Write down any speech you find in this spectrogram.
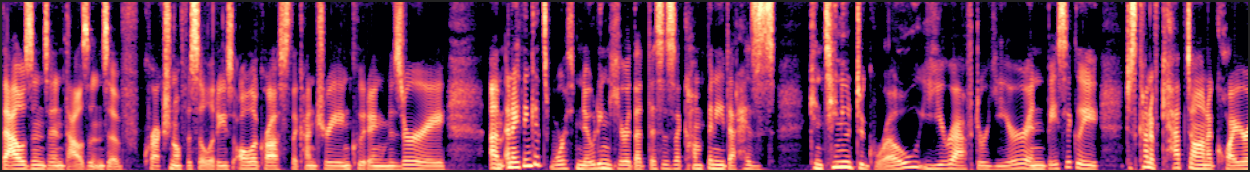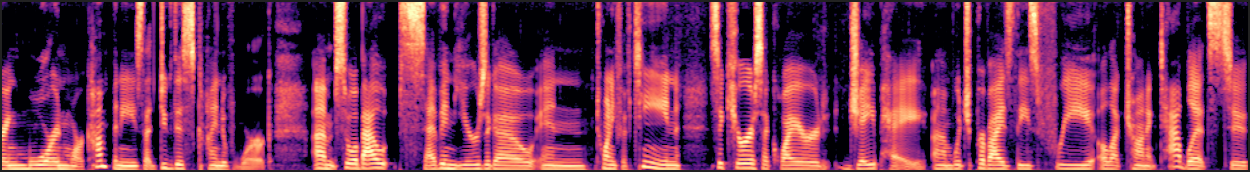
thousands and thousands of correctional facilities all across the country, including Missouri. Um, and I think it's worth noting here that this is a company that has continued to grow year after year and basically just kind of kept on acquiring more and more companies that do this kind of work. Um, so, about seven years ago in 2015, Securus acquired JPay, um, which provides these free electronic tablets to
